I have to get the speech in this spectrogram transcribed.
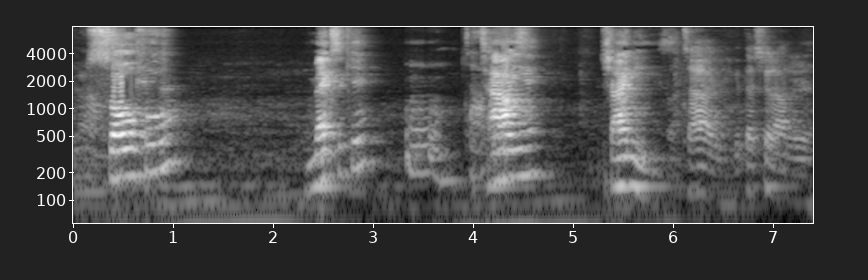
because it's Soul food, Mexican, mm, Italian, Chinese. Italian. Get that shit out of here.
